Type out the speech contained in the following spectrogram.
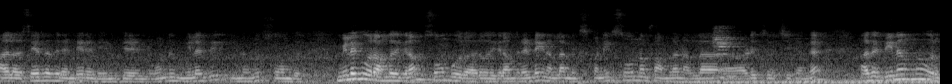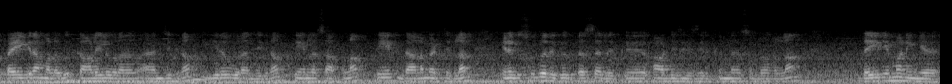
அதில் சேர்றது ரெண்டே ரெண்டு இன்க்ரீடியன்ட் ஒன்று மிளகு இன்னொன்று சோம்பு. மிளகு ஒரு ஐம்பது கிராம் சோம்பு ஒரு அறுபது கிராம். ரெண்டையும் நல்லா மிக்ஸ் பண்ணி சூர்ணம் ஃபார்மில் நல்லா அடித்து வச்சுக்கோங்க. அது தினமும் ஒரு ஃபைவ் கிராம் அளவு. காலையில் ஒரு அஞ்சு கிராம் இரவு ஒரு அஞ்சு கிராம். தேனில் சாப்பிடலாம். தேன் தாராளமாக எடுத்துக்கலாம். எனக்கு சுகர் இருக்குது ப்ரெஷர் இருக்குது ஹார்ட் டிசீஸ் இருக்குன்னு சொல்கிறவங்கலாம் தைரியமாக நீங்கள்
